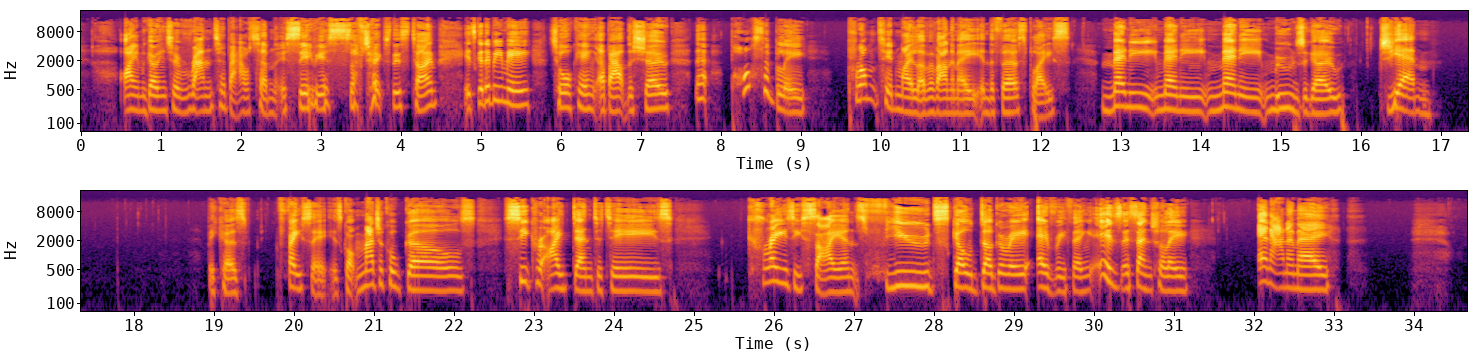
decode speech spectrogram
I'm going to rant about um, a serious subject this time. It's going to be me talking about the show that possibly prompted my love of anime in the first place many, many, many moons ago. Jem. Because, face it, it's got magical girls secret identities, crazy science, feuds, skullduggery, everything is essentially an anime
